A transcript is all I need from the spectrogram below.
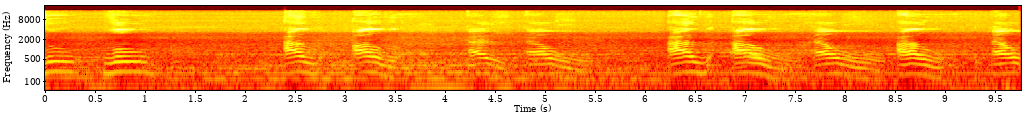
du du al al Az. Al. al al Al. al Al.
